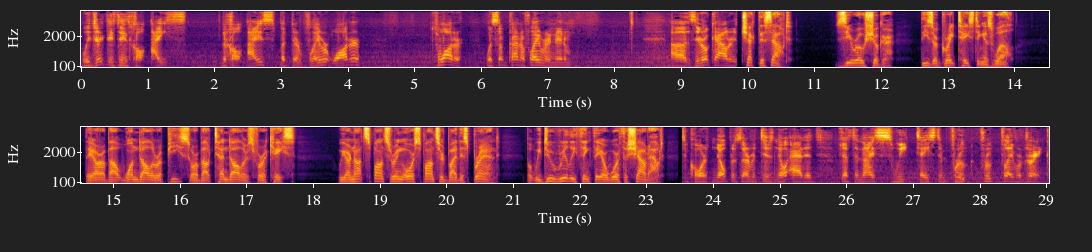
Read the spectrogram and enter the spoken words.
We drink these things called ice. They're called ice, but they're flavored water. It's water with some kind of flavoring in them. Uh, zero calories. Check this out. Zero sugar. These are great tasting as well. They are about $1 a piece or about $10 for a case. We are not sponsoring or sponsored by this brand, but we do really think they are worth a shout out. Of course, no preservatives, no added, just a nice sweet tasting fruit fruit flavored drink.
